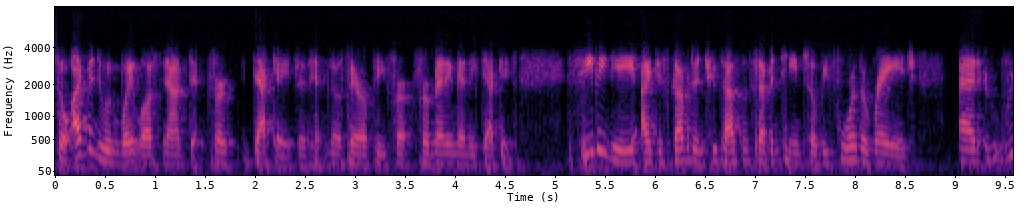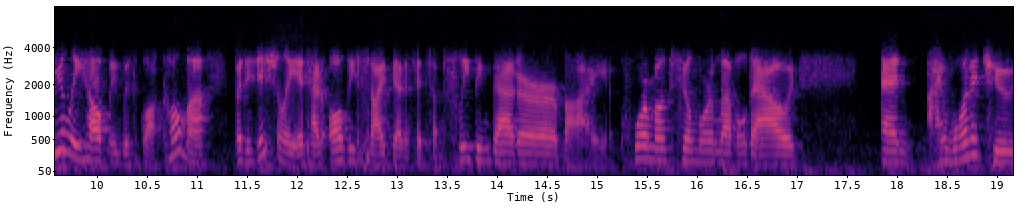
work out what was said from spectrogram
so I've been doing weight loss now for decades and hypnotherapy for, for many, many decades. CBD I discovered in 2017, so before the rage, and it really helped me with glaucoma. But additionally, it had all these side benefits. I'm sleeping better, my hormones feel more leveled out. And I wanted to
